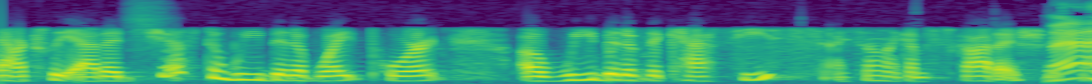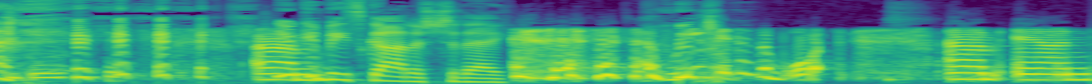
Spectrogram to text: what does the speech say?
actually added just a wee bit of white port, a wee bit of the cassis. I sound like I'm Scottish. um, you can be Scottish today. bit of the port, um, and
